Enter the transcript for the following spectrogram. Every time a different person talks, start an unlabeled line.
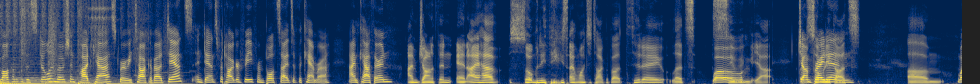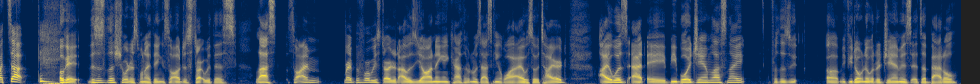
and welcome to the Still in Motion podcast, where we talk about dance and dance photography from both sides of the camera. I'm Catherine.
I'm Jonathan, and I have so many things I want to talk about today. Let's see if
Whoa.
we can, yeah,
Jump
so
right in.
Thoughts. Um,
What's up?
okay, this is the shortest one I think, so I'll just start with this. Last, so I'm right before we started, I was yawning, and Catherine was asking why I was so tired. I was at a b-boy jam last night. For those, um, if you don't know what a jam is, it's a battle.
